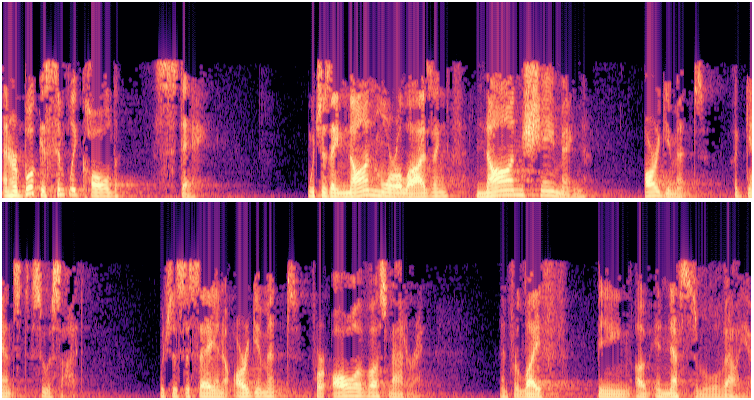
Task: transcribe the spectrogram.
And her book is simply called Stay, which is a non moralizing, non shaming argument against suicide, which is to say, an argument for all of us mattering and for life being of inestimable value.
